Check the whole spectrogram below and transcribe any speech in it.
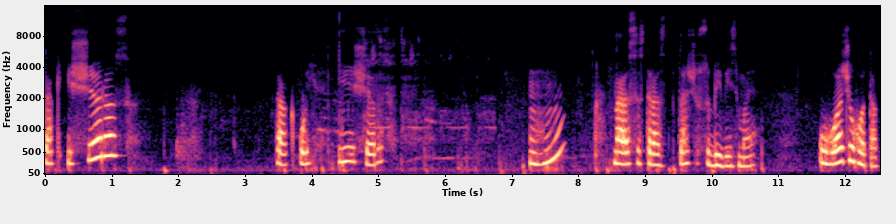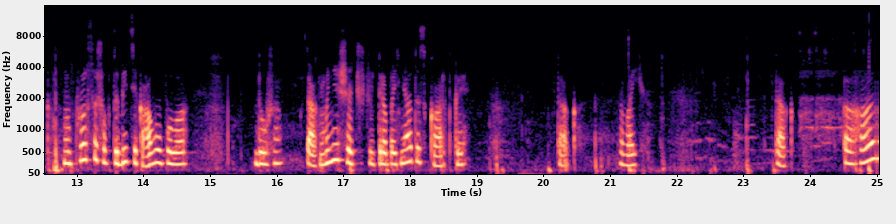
Так, і ще раз. Так, ой, і ще раз. Угу. На сестра здачу собі візьме. Ого, чого так? Ну просто щоб тобі цікаво було. Дуже. Так, мені ще чуть-чуть треба зняти з картки. Так, давай. Так. Ага.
